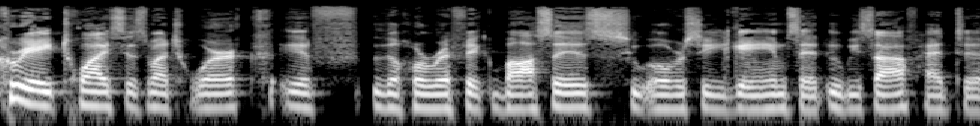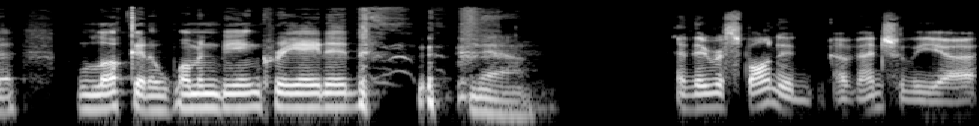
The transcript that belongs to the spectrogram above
create twice as much work if the horrific bosses who oversee games at Ubisoft had to look at a woman being created. yeah. And they responded eventually uh,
